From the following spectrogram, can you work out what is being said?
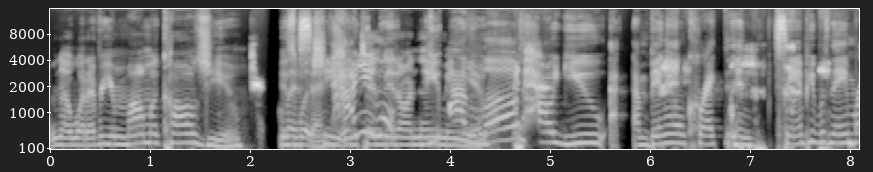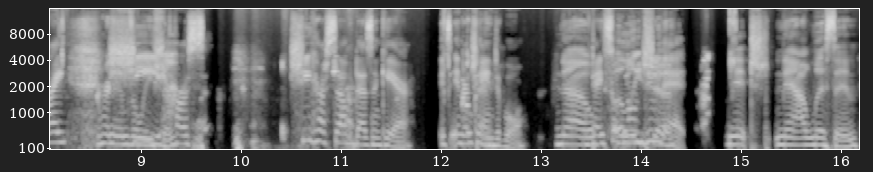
No, whatever your mama calls you is what she intended gonna- on naming you. I you. love how you. I, I'm being on correct and saying people's name right. Her name's She, Alicia. hers- She herself doesn't care. It's interchangeable. No, Okay, so Alicia, do that. bitch. Now listen,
